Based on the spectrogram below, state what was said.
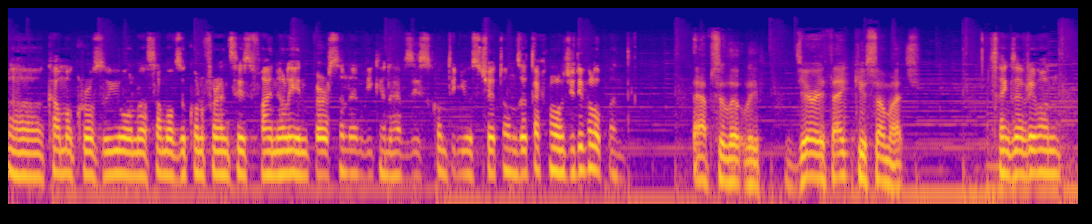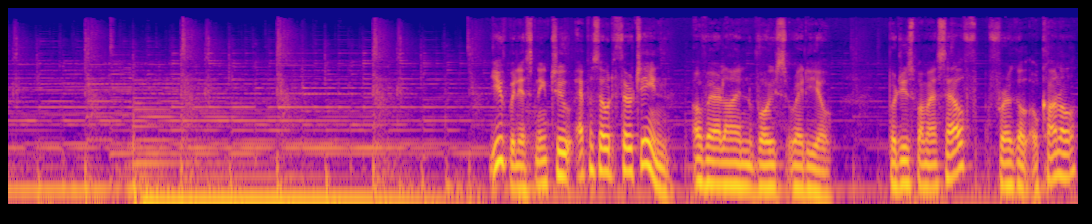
uh, come across you on uh, some of the conferences finally in person and we can have this continuous chat on the technology development. Absolutely. Jerry, thank you so much. Thanks, everyone. You've been listening to episode 13 of Airline Voice Radio, produced by myself, Fergal O'Connell,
